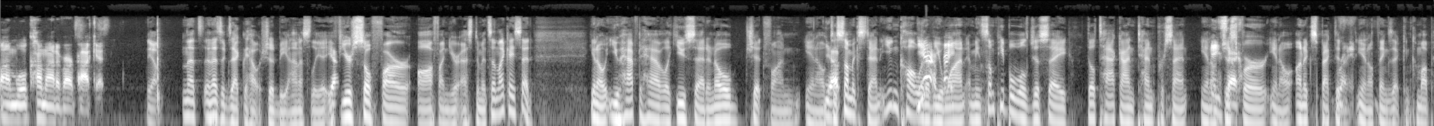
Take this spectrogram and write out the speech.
um, will come out of our pocket. Yep. And that's and that's exactly how it should be, honestly. Yep. If you're so far off on your estimates, and like I said, you know, you have to have, like you said, an old shit fund, you know, yep. to some extent. You can call it whatever yeah, you right. want. I mean, some people will just say, they'll tack on 10%, you know, exactly. just for, you know, unexpected, right. you know, things that can come up.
